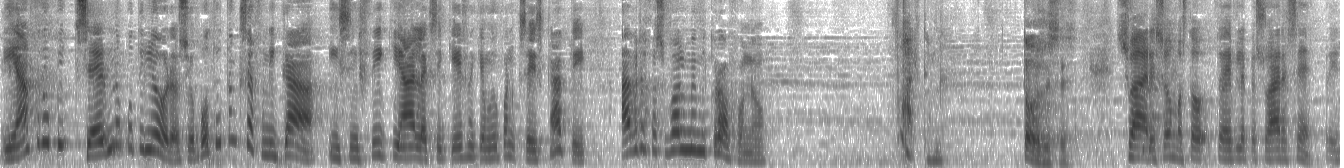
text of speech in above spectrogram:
οι άνθρωποι ξέρουν από τηλεόραση. Οπότε όταν ξαφνικά η συνθήκη άλλαξε και ήρθαν και μου είπαν, ξέρεις κάτι, αύριο θα σου βάλουμε μικρόφωνο. Βάλτε μου. Το ζήσει. Σου άρεσε όμως, το, το έβλεπες, σου άρεσε πριν.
